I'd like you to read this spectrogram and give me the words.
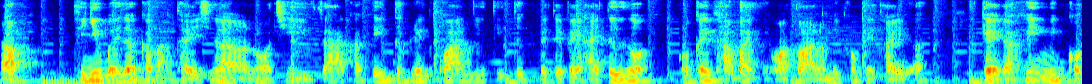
Đó. Thì như bây giờ các bạn thấy là nó chỉ ra các tin tức liên quan như tin tức VTV 24 thôi. Có kênh khá bảnh thì hoàn toàn là mình không thể thấy nữa. Kể cả khi mình có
